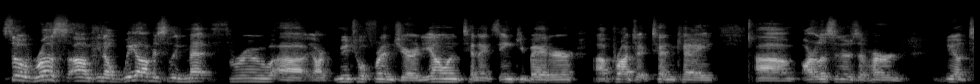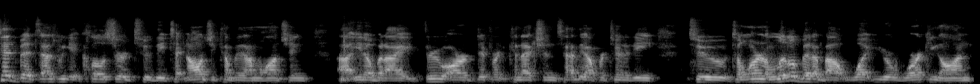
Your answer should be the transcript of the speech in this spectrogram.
So Russ, um, you know, we obviously met through uh, our mutual friend Jared Yellin, 10x Incubator, uh, Project 10K. Um, our listeners have heard you know tidbits as we get closer to the technology company that I'm launching. Uh, you know, but I through our different connections had the opportunity to to learn a little bit about what you're working on.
